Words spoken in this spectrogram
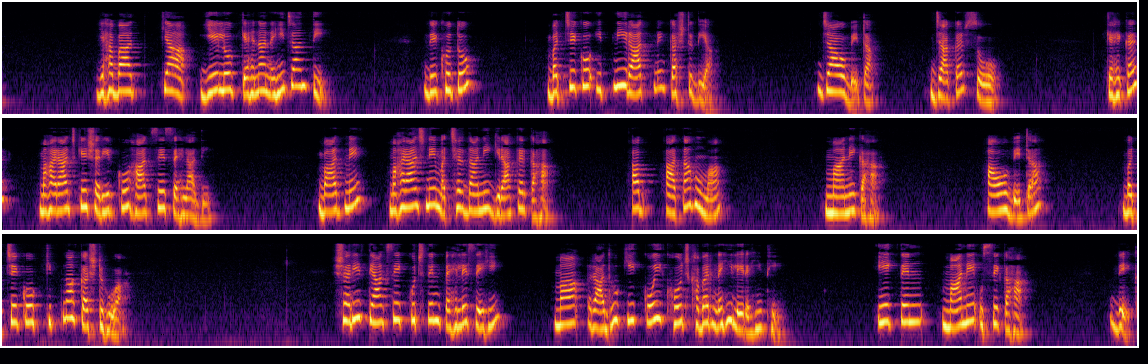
यह बात क्या ये लोग कहना नहीं जानती? देखो तो बच्चे को इतनी रात में कष्ट दिया। जाओ बेटा, जाकर सो कहकर महाराज के शरीर को हाथ से सहला दी। बाद में महाराज ने मच्छरदानी गिराकर कहा, अब आता हूँ माँ। माँ ने कहा, आओ बेटा, बच्चे को कितना कष्ट हुआ। शरीर त्याग से कुछ दिन पहले से ही माँ राधु की कोई खोज खबर नहीं ले रही थी। एक दिन माँ ने उससे कहा, देख,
